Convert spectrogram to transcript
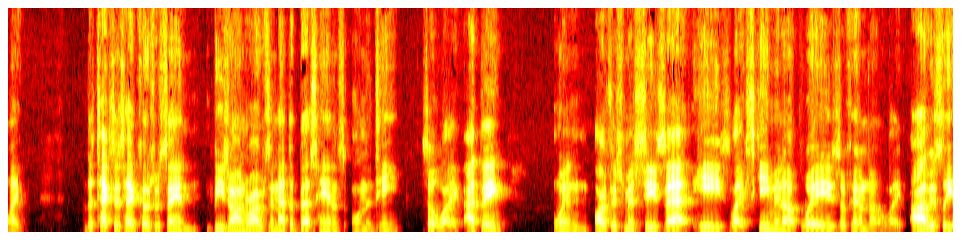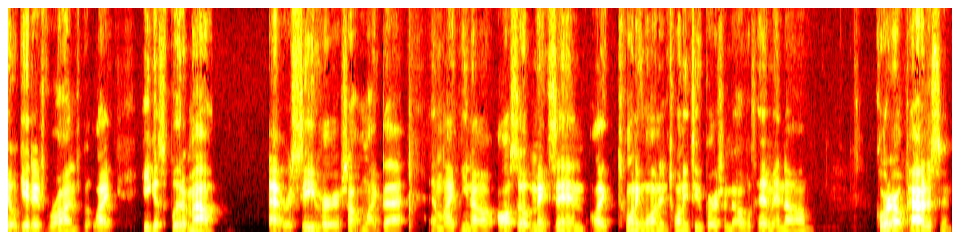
like the Texas head coach was saying Bijan Robinson had the best hands on the team. So like I think when Arthur Smith sees that, he's like scheming up ways of him to like obviously he'll get his runs, but like he could split them out at receiver or something like that. And like, you know, also mix in like 21 and 22 personnel with him and um Cordell Patterson.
